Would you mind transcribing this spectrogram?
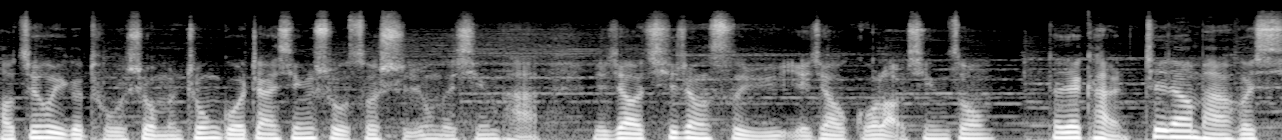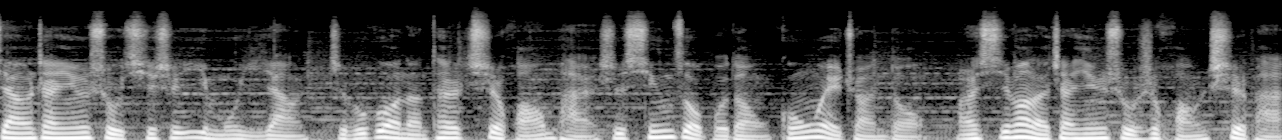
好，最后一个图是我们中国占星术所使用的星盘，也叫七正四余，也叫国老星宗。大家看这张盘和西洋占星术其实一模一样，只不过呢它是赤黄盘，是星座不动，宫位转动；而西方的占星术是黄赤盘，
